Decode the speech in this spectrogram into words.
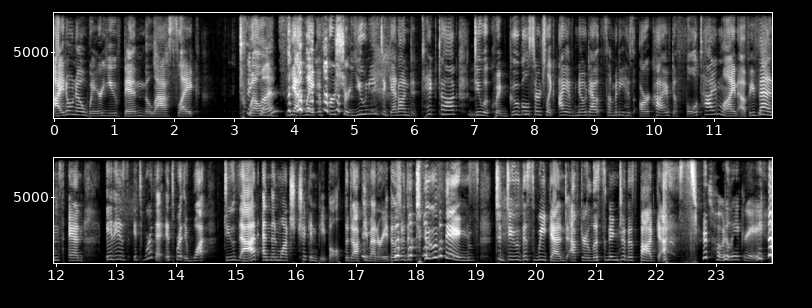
I don't know where you've been the last, like, 12 months? yeah like for sure. You need to get onto tiktok do a quick google search. Like i have no doubt somebody has archived a full timeline of events and it is it's worth it. It's worth it. What do that and then watch chicken people the documentary. Those are the two things to do this weekend after listening to this podcast. Totally agree.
